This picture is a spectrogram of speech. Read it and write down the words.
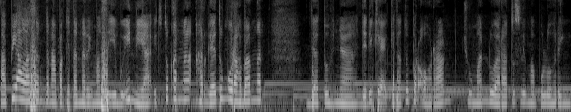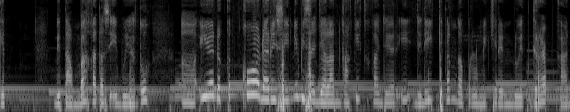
tapi alasan kenapa kita nerima si ibu ini ya itu tuh karena harganya tuh murah banget jatuhnya. Jadi kayak kita tuh per orang cuman 250 ringgit. Ditambah kata si ibunya tuh e, iya deket kok dari sini bisa jalan kaki ke KJRI jadi kita nggak perlu mikirin duit grab kan.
